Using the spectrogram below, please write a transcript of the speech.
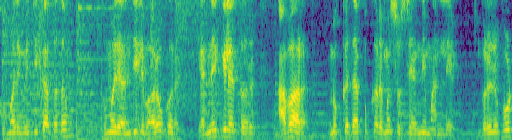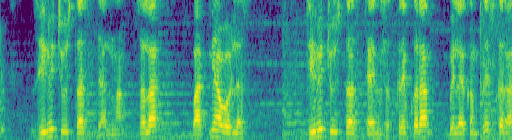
कुमारी वेदिका कदम कुमारी अंजली बारोकर यांनी केले तर आभार मुख्याध्यापक रमेश सोसे यांनी मानले. ब्युरो रिपोर्ट झिनू चोवीस तास जालना. चला बातमी आवडल्यास झिनू चोवीस तास चॅनल सबस्क्राईब करा बेल आयकॉन प्रेस करा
